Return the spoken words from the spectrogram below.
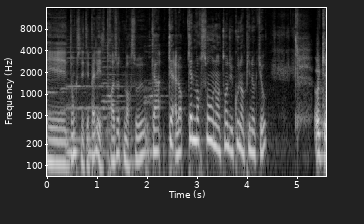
Et donc ce n'étaient pas les trois autres morceaux. Car, alors, quel morceau on entend du coup dans Pinocchio? Ok,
